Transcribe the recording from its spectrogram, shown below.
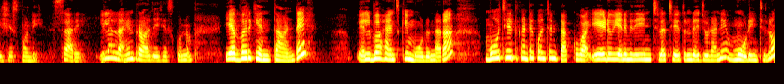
చేసేసుకోండి. సరే ఇలా లైన్ డ్రా చేసేసుకున్నాం. ఎవరికి ఎంత అంటే ఎల్బో హ్యాండ్స్కి మూడున్నర. మోచేతి కంటే కొంచెం తక్కువ ఏడు ఎనిమిది ఇంచుల చేతుండే చూడండి మూడు ఇంచులు.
